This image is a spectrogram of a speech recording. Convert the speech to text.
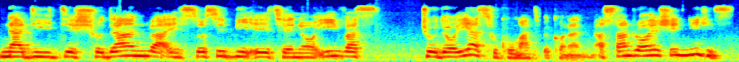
ندیده شدن و احساس بی و جدایی از حکومت بکنن. اصلا راهش این نیست.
